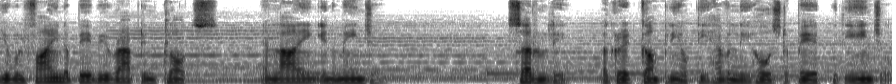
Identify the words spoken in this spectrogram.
You will find a baby wrapped in cloths and lying in a manger. Suddenly, a great company of the heavenly host appeared with the angel,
